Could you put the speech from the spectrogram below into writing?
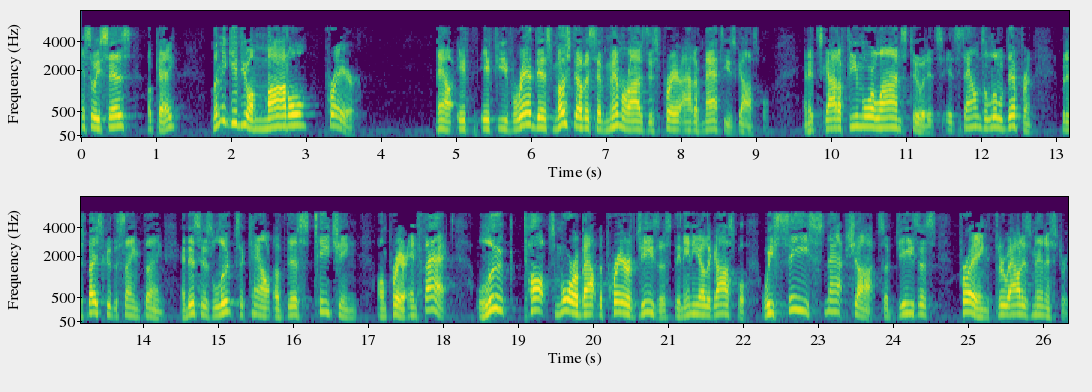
And so he says, okay, let me give you a model prayer. Now, if, if you've read this, most of us have memorized this prayer out of Matthew's Gospel. And it's got a few more lines to it. It's, it sounds a little different, but it's basically the same thing. And this is Luke's account of this teaching on prayer. In fact, Luke talks more about the prayer of Jesus than any other gospel. We see snapshots of Jesus praying throughout his ministry.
